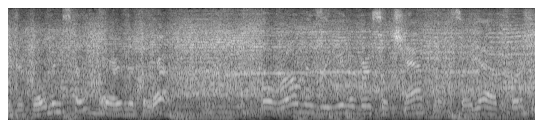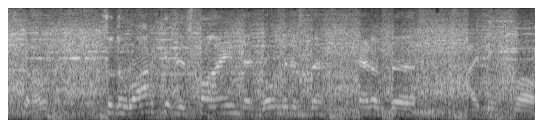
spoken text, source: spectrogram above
is it Roman still, or is it The Rock? Well, Roman's the Universal Champion, so yeah, of course it's the Roman. So The Rock is fine that Roman is the head of the I think, well,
